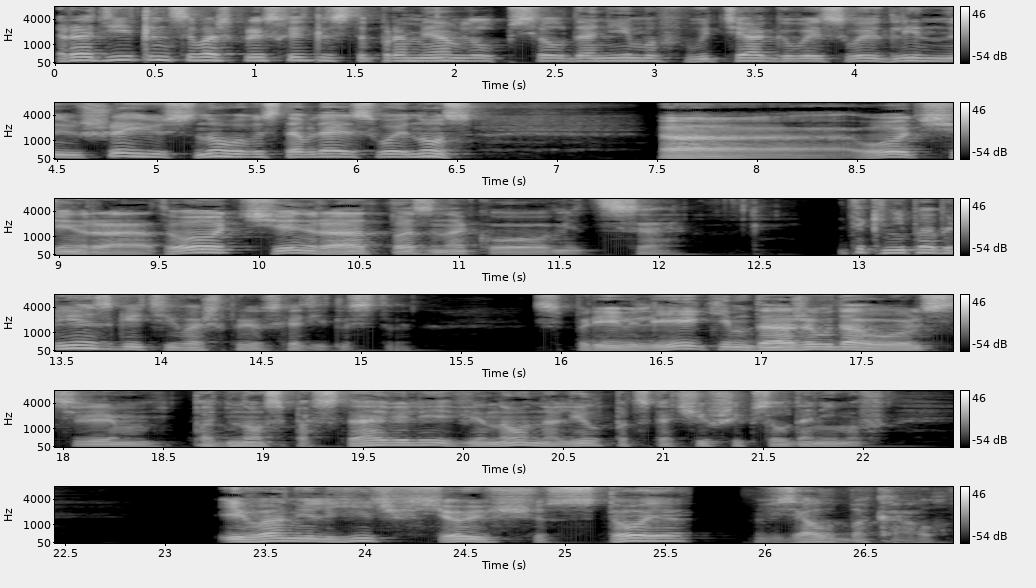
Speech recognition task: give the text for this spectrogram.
Родительница, ваше происходительство, промямлил псевдонимов, вытягивая свою длинную шею, снова выставляя свой нос. А, очень рад, очень рад познакомиться. Так не побрезгайте, ваше превосходительство. С превеликим даже удовольствием. Поднос поставили, вино налил подскочивший псевдонимов. Иван Ильич все еще стоя взял бокал.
